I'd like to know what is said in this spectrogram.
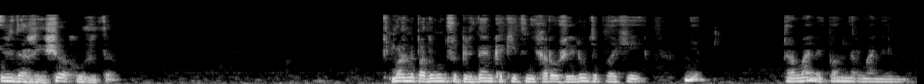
Или даже еще хуже того. Можно подумать, что перед нами какие-то нехорошие люди, плохие. Нет, нормальные, вполне нормальные люди.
